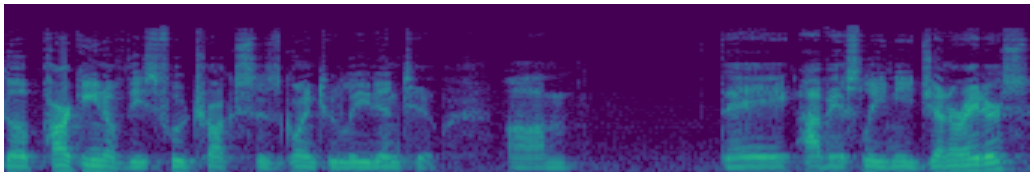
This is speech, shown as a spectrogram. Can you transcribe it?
the parking of these food trucks is going to lead into. Um, They obviously need generators.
